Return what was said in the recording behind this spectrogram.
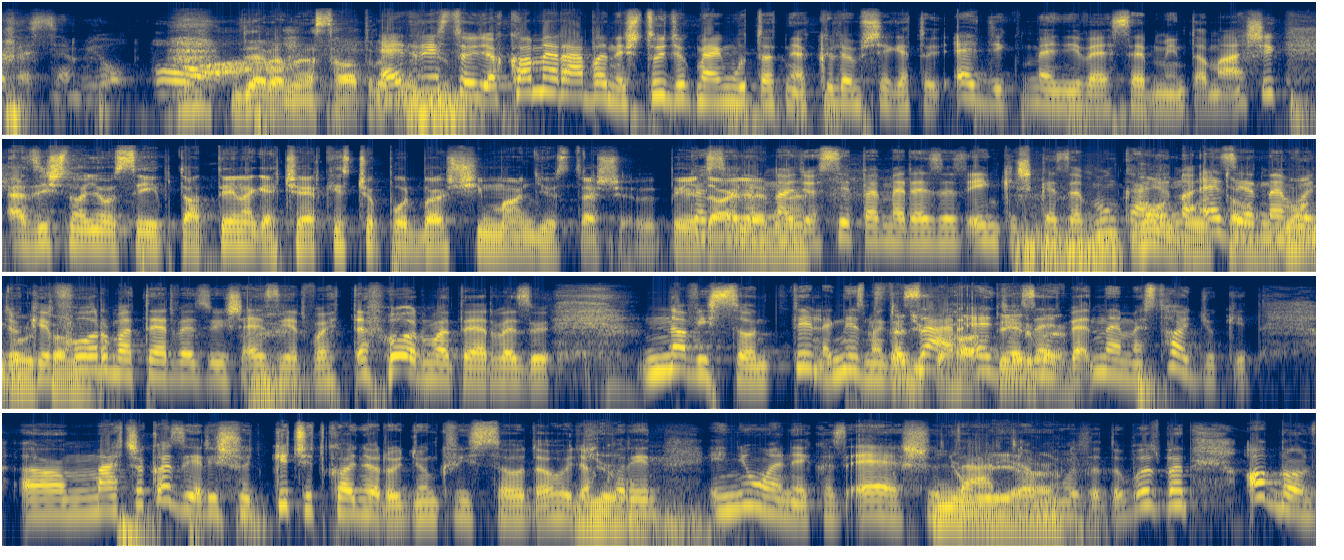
elveszem, jó. Ó. Gyere, mert ezt hátra Egyrészt, hogy a kamerában is tudjuk megmutatni a különbséget, hogy egyik mennyivel szebb, mint a másik. Ez is nagyon szép, tehát tényleg egy cserkész csoportban simán győztes példa Köszönöm lenne. nagyon szépen, mert ez az én kis kezem munkája. Na Gondoltam, ezért nem vagyok én gondoltam. formatervező, és ezért vagy te formatervező. Na viszont, tényleg nézd meg, Tegyük a a zár egy az egyben. Nem, ezt hagyjuk itt. Um, már csak azért is, hogy kicsit kanyarodjunk vissza oda, hogy Jó. akkor én, én nyúlnék az első Nyúljál. tárgyamhoz a dobozban. Abban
